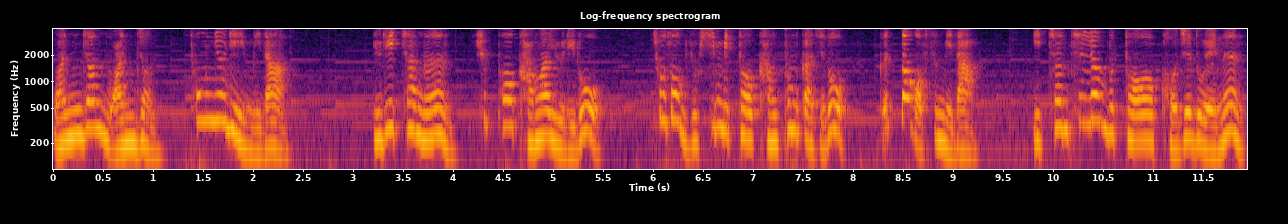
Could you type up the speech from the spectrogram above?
완전 완전 통유리입니다. 유리창은 슈퍼 강화 유리로 초속 60m 강풍까지도 끄떡 없습니다. 2007년부터 거제도에는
